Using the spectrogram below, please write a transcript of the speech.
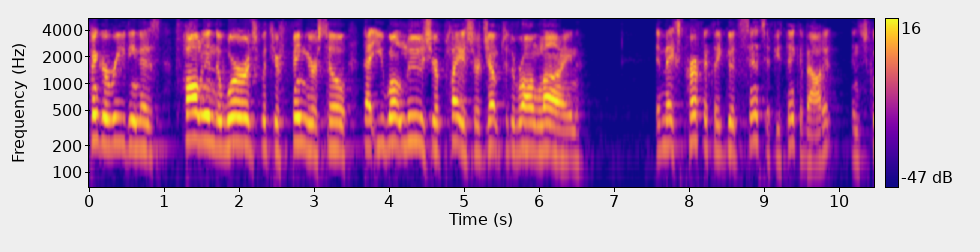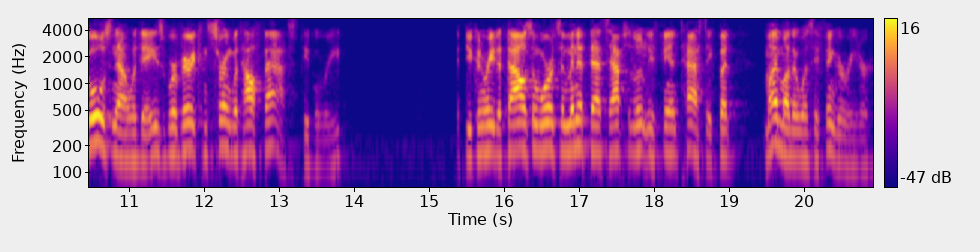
Finger reading is following the words with your finger so that you won't lose your place or jump to the wrong line. It makes perfectly good sense if you think about it. In schools nowadays, we're very concerned with how fast people read. If you can read a thousand words a minute, that's absolutely fantastic. But my mother was a finger reader.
